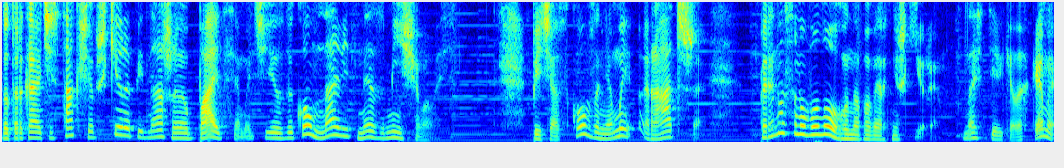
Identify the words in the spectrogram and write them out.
доторкаючись так, щоб шкіра під нашими пальцями чи язиком навіть не зміщувалась. Під час ковзання ми радше переносимо вологу на поверхні шкіри, настільки легкими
